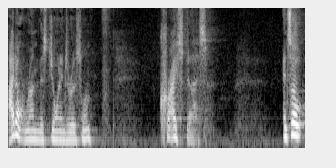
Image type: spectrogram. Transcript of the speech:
I don't run this joint in Jerusalem. Christ does. And so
